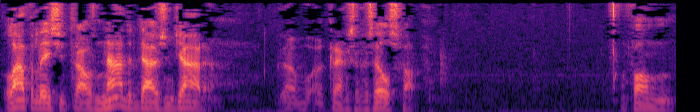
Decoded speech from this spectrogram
Later lees je trouwens na de duizend jaren uh, krijgen ze gezelschap van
